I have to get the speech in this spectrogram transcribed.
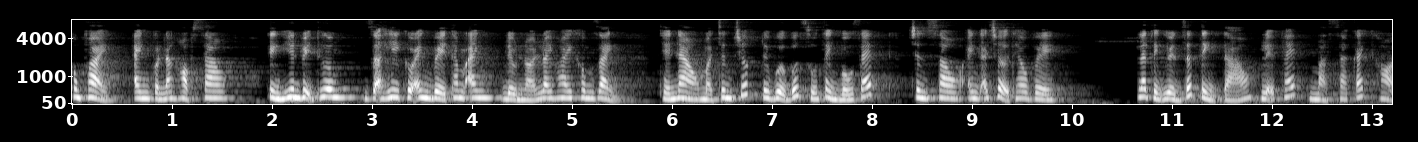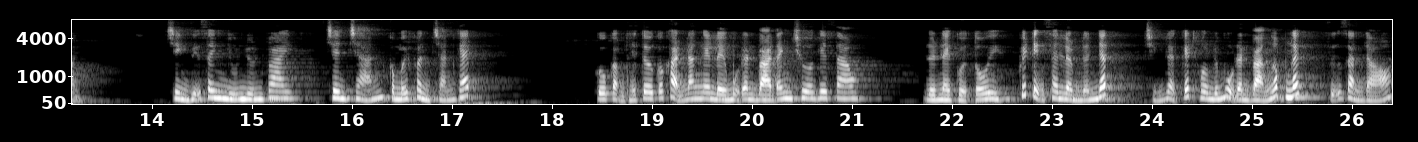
không phải, anh còn đang họp sao? Kình hiên bị thương dạ hy kêu anh về thăm anh, đều nói loay hoay không rảnh. Thế nào mà chân trước tôi vừa bước xuống thành bố rét chân sau anh đã trở theo về? La tỉnh uyển rất tỉnh táo, lễ phép mà xa cách hỏi. Trình dĩ xanh nhún nhún vai, trên trán có mấy phần chán ghét. Cô cảm thấy tôi có khả năng nghe lời mụ đàn bà đanh chua kia sao? Đời này của tôi, quyết định sai lầm lớn nhất chính là kết hôn với mụ đàn bà ngốc nghếch, dữ dằn đó.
